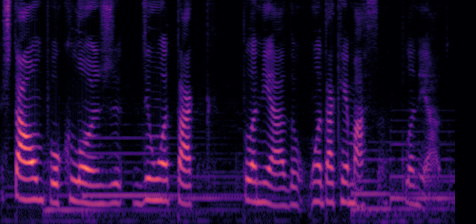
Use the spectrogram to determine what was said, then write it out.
está um pouco longe de um ataque planeado, um ataque em massa planeado.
